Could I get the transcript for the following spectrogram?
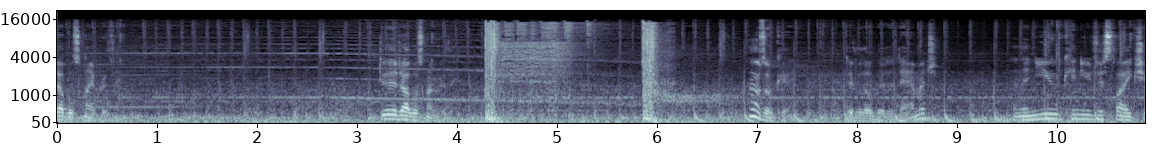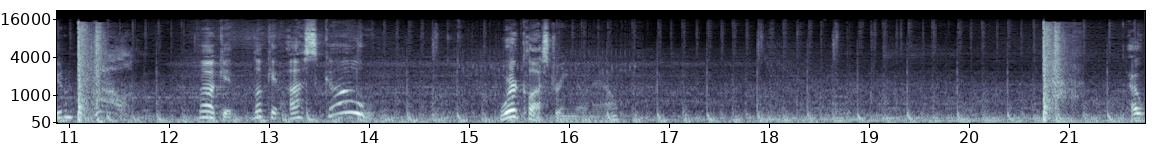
Double sniper thing. Do the double sniper thing. That was okay. Did a little bit of damage. And then you, can you just like shoot him? Look at, look at us go! We're clustering though now. Oh.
